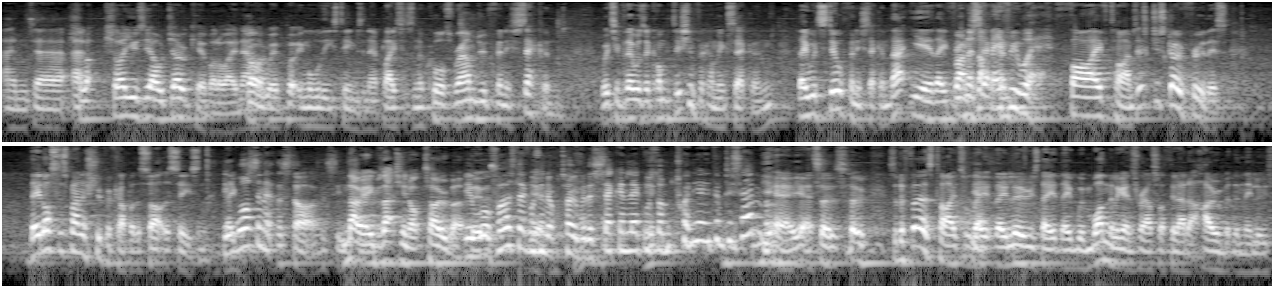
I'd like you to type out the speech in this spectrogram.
And uh, shall I, shall, I, use the old joke here, by the way? Now we're putting all these teams in their places, and of course, Real Madrid finished second. Which, if there was a competition for coming second, they would still finish second. That year, they runners up everywhere five times. Let's just go through this. They lost the Spanish Super Cup at the start of the season. It wasn't at the start of the season. No, it was actually in October. It, well, was, first leg was yeah. in October. The second leg was on 28th of December. Yeah, yeah. So, so, so the first title yeah. they, they lose. They, they win one 0 against Real Sociedad at home, but then they lose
